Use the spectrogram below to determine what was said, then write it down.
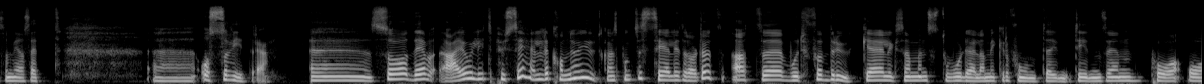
som vi har sett, eh, og så Så det er jo litt pussig, eller det kan jo i utgangspunktet se litt rart ut. At eh, hvorfor bruke liksom en stor del av mikrofontiden sin på å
